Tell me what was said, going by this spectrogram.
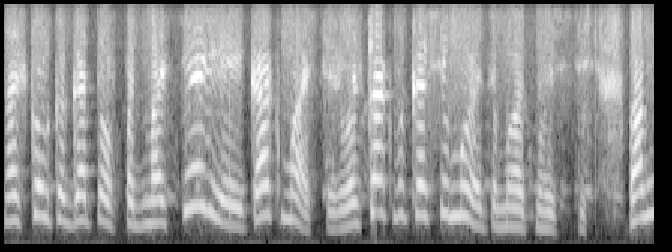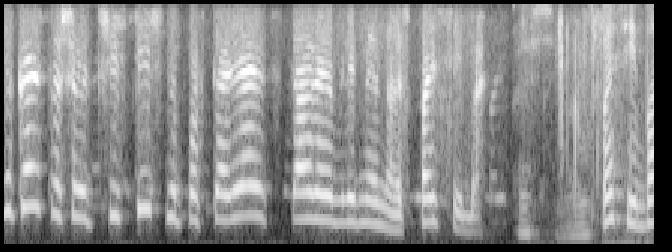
насколько готов подмастерье и как мастер. Вот как вы ко всему этому относитесь? Вам не кажется, что это частично повторяет старые времена? Спасибо. Спасибо. Спасибо.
